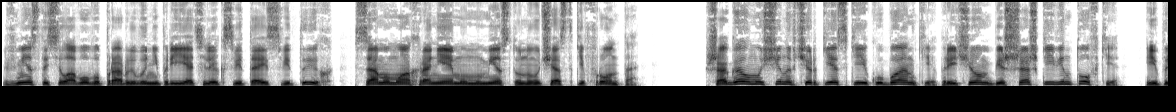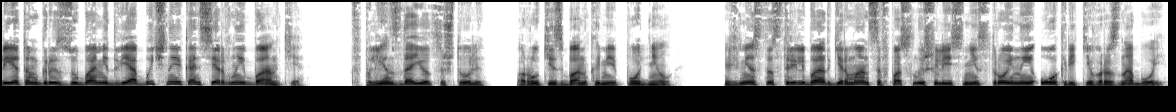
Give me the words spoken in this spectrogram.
Вместо силового прорыва неприятеля к святая святых, самому охраняемому месту на участке фронта, Шагал мужчина в черкеске и кубанке, причем без шашки и винтовки, и при этом грыз зубами две обычные консервные банки. В плен сдается, что ли? Руки с банками поднял. Вместо стрельбы от германцев послышались нестройные окрики в разнобой.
